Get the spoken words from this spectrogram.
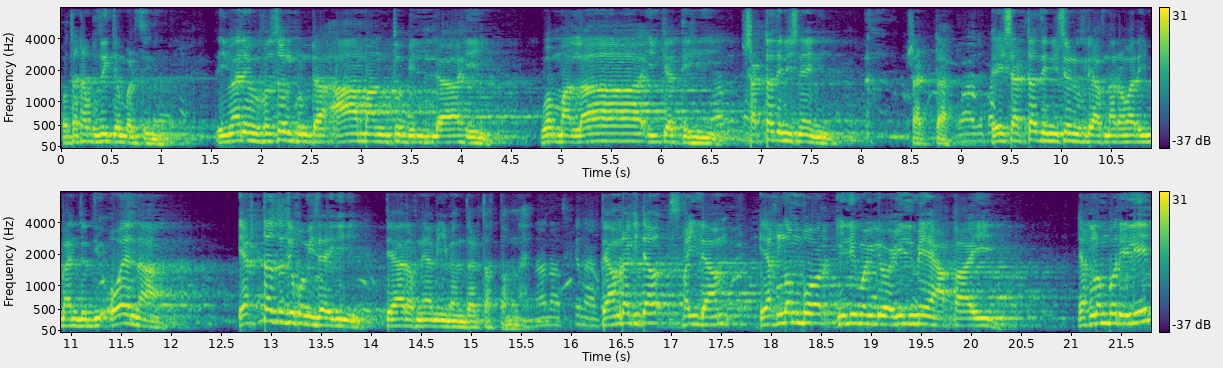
কথাটা বুঝাইতে পারছি না। ইমানে মুফসল কোনটা? আমান্তু বিল্লাহি ও মালাইকাতিহি। সাতটা জিনিস নাই নি সাতটা। এই সাতটা জিনিসের উপরে আপনার আমার ইমান যদি ওয় না একটা যদি কমি যায় কি তে আর আপনি আমি ইমানদার থাকতাম না তে আমরা কিতা পাইলাম এক নম্বর ইলিম হইল ইলমে আকাই এক নম্বর ইলিম?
